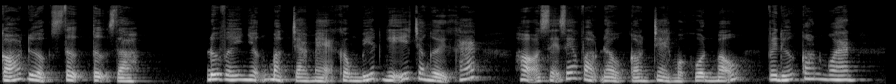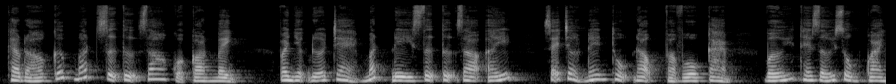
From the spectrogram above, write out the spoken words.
có được sự tự do. Đối với những bậc cha mẹ không biết nghĩ cho người khác, họ sẽ gieo vào đầu con trẻ một khuôn mẫu về đứa con ngoan, theo đó cướp mất sự tự do của con mình và những đứa trẻ mất đi sự tự do ấy sẽ trở nên thụ động và vô cảm với thế giới xung quanh.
